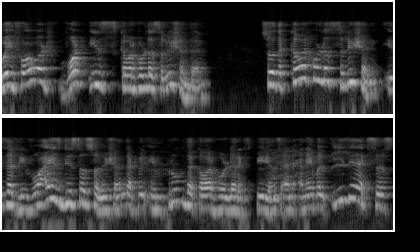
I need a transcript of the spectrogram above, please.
Going forward, what is cover holder solution then? So the cover holder solution is a revised digital solution that will improve the cover holder experience and enable easier access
